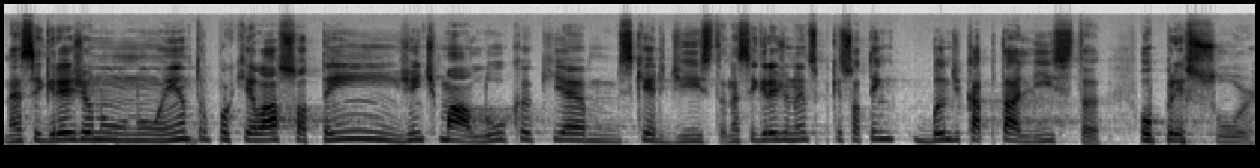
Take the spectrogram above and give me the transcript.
Nessa igreja eu não, não entro porque lá só tem gente maluca que é esquerdista. Nessa igreja eu não entro porque só tem bando de capitalista, opressor.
